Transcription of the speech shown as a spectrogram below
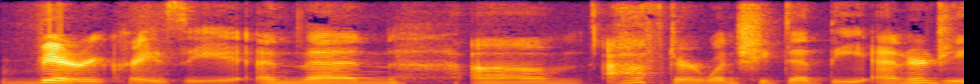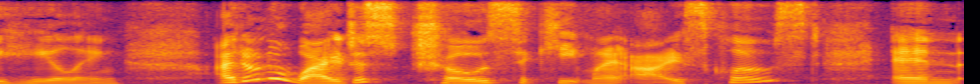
very crazy. And then um, after, when she did the energy healing, I don't know why, I just chose to keep my eyes closed. And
